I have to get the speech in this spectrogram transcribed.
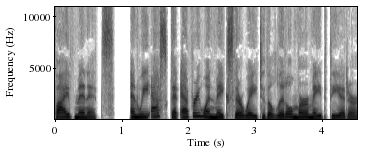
five minutes, and we ask that everyone makes their way to the Little Mermaid Theatre.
